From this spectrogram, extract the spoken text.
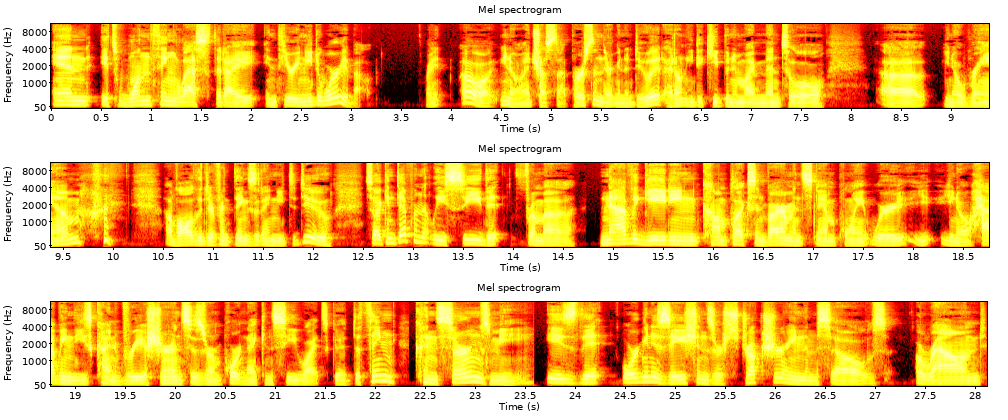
And it's one thing less that I, in theory, need to worry about, right? Oh, you know, I trust that person. They're going to do it. I don't need to keep it in my mental, uh, you know, RAM of all the different things that I need to do. So I can definitely see that from a navigating complex environment standpoint where you, you know having these kind of reassurances are important i can see why it's good the thing concerns me is that organizations are structuring themselves around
